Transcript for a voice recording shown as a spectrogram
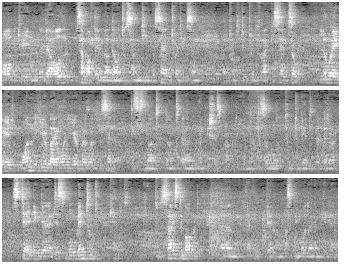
all between, they are all, some of them are down to 17%, 20%, uh, 22, 25%. So lowering it one year by one year by 1%, this is not, not um, ambitious property enough. So to, to get a better standing there, this momentum to, to size the moment, um, I think there must be more dynamic in there.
